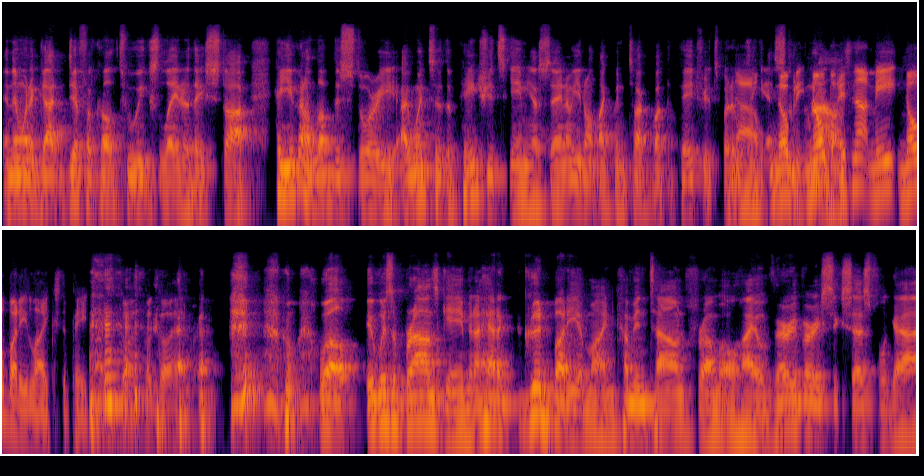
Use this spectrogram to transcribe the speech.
And then when it got difficult two weeks later they stopped. Hey you're going to love this story. I went to the patriots game yesterday. I know you don't like when you talk about the patriots but it no, was against nobody nobody it's not me. Nobody likes the patriots. Go, but go ahead well it was a browns game and i had a good buddy of mine come in town from ohio. Very very successful guy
